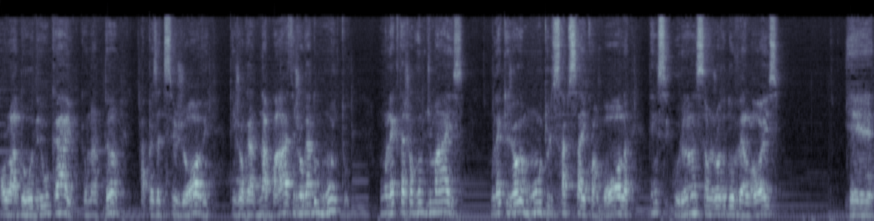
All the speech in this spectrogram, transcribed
ao lado do Rodrigo Caio, porque o Natan, apesar de ser jovem, tem jogado na base, tem jogado muito. O moleque está jogando demais. O moleque joga muito, ele sabe sair com a bola, tem segurança, é um jogador veloz. É,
